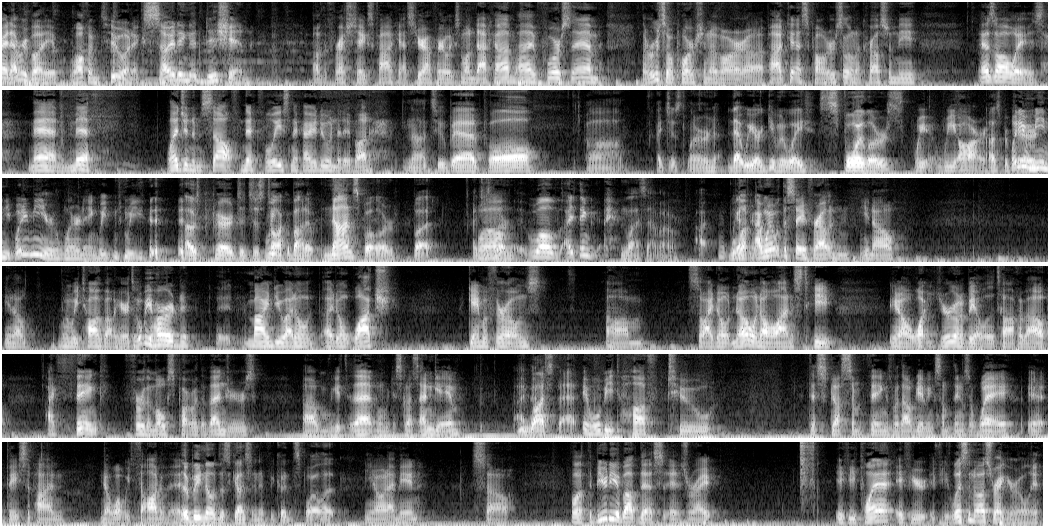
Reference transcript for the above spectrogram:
right, everybody, welcome to an exciting edition of the Fresh Takes podcast here on FairLakes1.com. I, of course, am the Russo portion of our uh, podcast, Paul Russo, and across from me, as always, man, myth, legend himself, Nick Felice. Nick, how you doing today, bud? Not too bad, Paul. Uh, I just learned that we are giving away spoilers. We we are. I was prepared. What do you mean? What do you mean you're learning? We we. I was prepared to just We- talk about it non-spoiler, but I just well, learned well, I think in the last half hour. I, look, I went with the safe route, and you know, you know, when we talk about here, it's gonna be hard. uh, Mind you, I don't, I don't watch Game of Thrones, um, so I don't know. In all honesty, you know what you're gonna be able to talk about. I think for the most part with Avengers, uh, when we get to that, when we discuss Endgame, We watched that. it will be tough to discuss some things without giving some things away eh, based upon you know what we thought of it There'd be no discussion if we couldn't spoil it. you know what i mean so well the beauty about this is right if you plan if you if you listen to us regularly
